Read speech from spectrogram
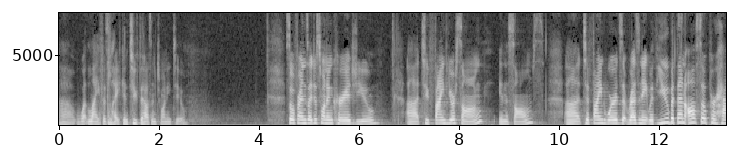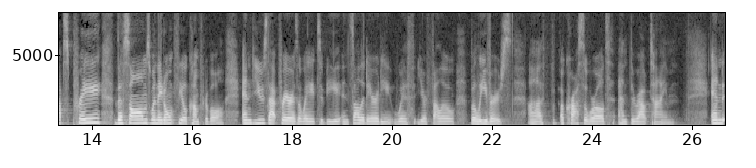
uh, what life is like in 2022. So, friends, I just want to encourage you uh, to find your song in the Psalms, uh, to find words that resonate with you, but then also perhaps pray the Psalms when they don't feel comfortable and use that prayer as a way to be in solidarity with your fellow believers uh, th- across the world and throughout time. And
